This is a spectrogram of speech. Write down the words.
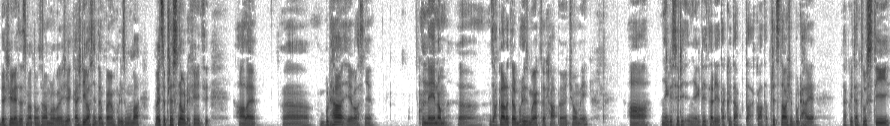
definice jsme o tom zrovna mluvili, že každý vlastně ten pojem buddhismu má velice přesnou definici. Ale Buddha je vlastně nejenom uh, zakladatel buddhismu, jak to chápeme čemu my, a někdy, si, někdy tady je takový ta, taková ta představa, že Buddha je takový ten tlustý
